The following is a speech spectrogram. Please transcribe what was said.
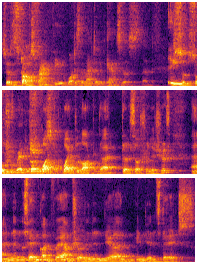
So it's Thomas Frank view. What is the matter with Kansas? That so, social issues. quite, quite a lot of that, uh, social issues. And in the same kind of way, I'm sure in India and Indian states,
